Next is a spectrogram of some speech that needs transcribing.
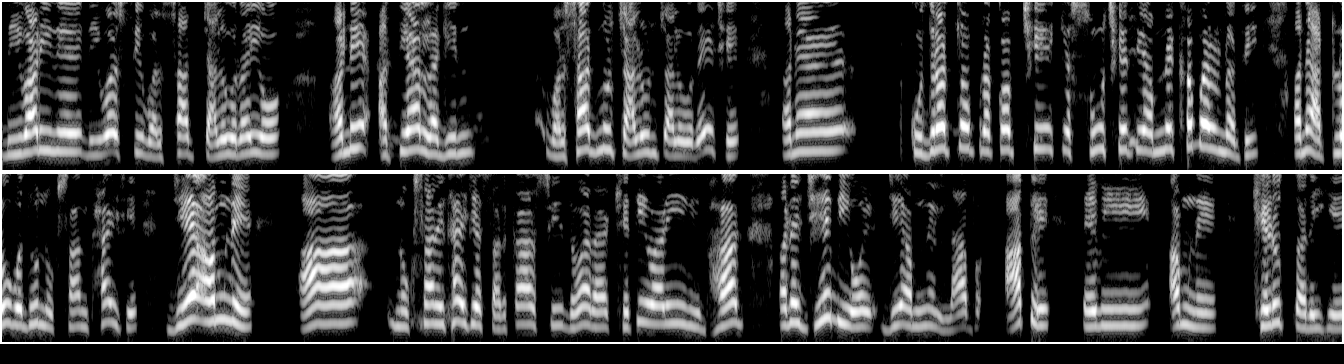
દિવાળીને દિવસથી વરસાદ ચાલુ રહ્યો અને અત્યાર લગીન વરસાદનું ચાલુ ચાલુ રહે છે અને કુદરતનો પ્રકોપ છે કે શું છે તે અમને ખબર નથી અને આટલું બધું નુકસાન થાય છે. જે અમને આ નુકસાની થાય છે સરકારશ્રી દ્વારા ખેતીવાડી વિભાગ અને જે બી હોય જે અમને લાભ આપે એવી અમને ખેડૂત તરીકે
